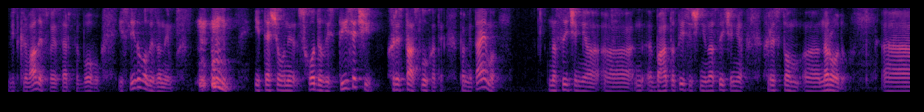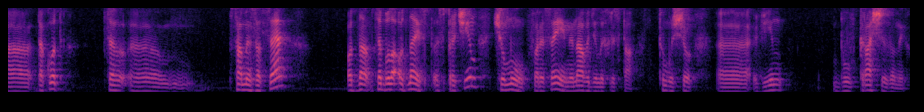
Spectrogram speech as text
відкривали своє серце Богу і слідували за ним. І те, що вони сходились тисячі Христа слухати, пам'ятаємо? Насичення, е, багатотисячні насичення Христом е, народу. Е, Так от, це саме за це одна, це була одна із, з причин, чому фарисеї ненавиділи Христа. Тому що е, він був краще за них,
